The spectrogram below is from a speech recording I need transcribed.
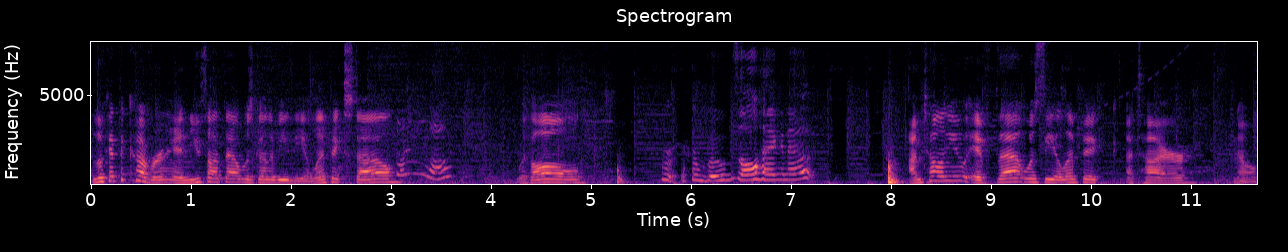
Look at the cover, and you thought that was going to be the Olympic style don't with all. Her, her boobs all hanging out. I'm telling you, if that was the Olympic attire, no,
